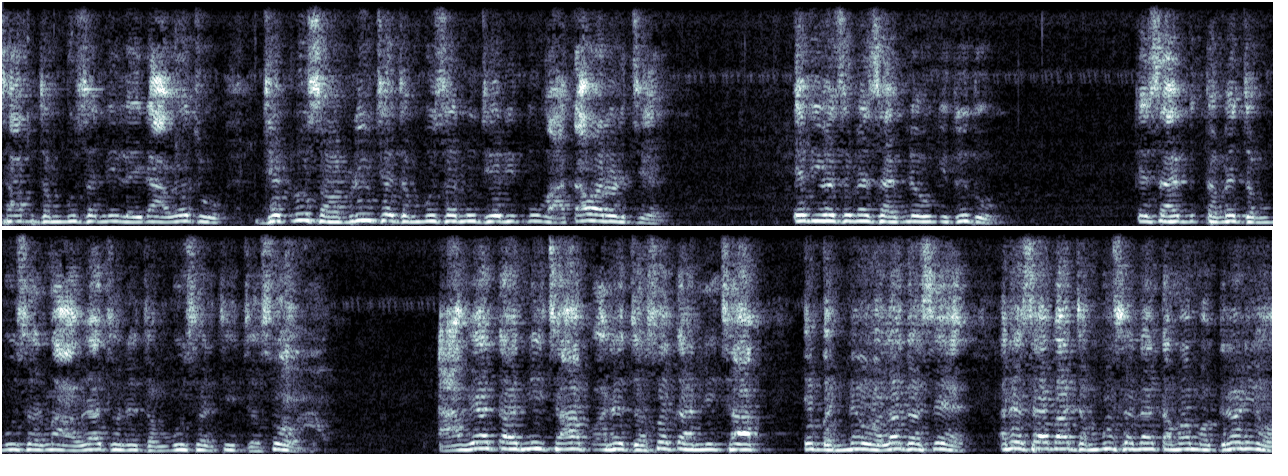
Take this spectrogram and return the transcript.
છાપ જંબુસરની લઈને આવ્યો છું. જેટલું સાંભળ્યું છે જંબુસરનું જે રીતનું વાતાવરણ છે, એ દિવસે મેં સાહેબને એવું કીધું હતું કે સાહેબ, તમે જંબુસરમાં આવ્યા છો ને જંબુસરથી જશો. આવ્યા તારની છાપ અને જશો તારની છાપ એ બંને અલગ હશે. અને સાહેબ, આ જંબુસરના તમામ અગ્રણીઓ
